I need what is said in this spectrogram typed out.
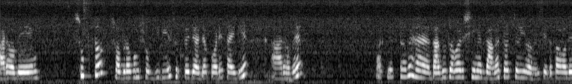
আর হবে শুক্তো, সব রকম সবজি দিয়ে শুক্তো যা যা পড়ে তাই দিয়ে। আর হবে, আর কি একটা হবে? হ্যাঁ দাদু আবার শিমের দানা চচ্চড়ি হবে, সেটা তো আমাদের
